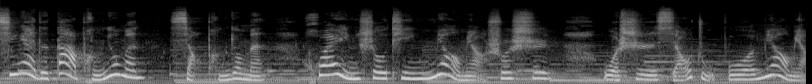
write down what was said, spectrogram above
亲爱的，大朋友们、小朋友们，欢迎收听妙妙说诗，我是小主播妙妙。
